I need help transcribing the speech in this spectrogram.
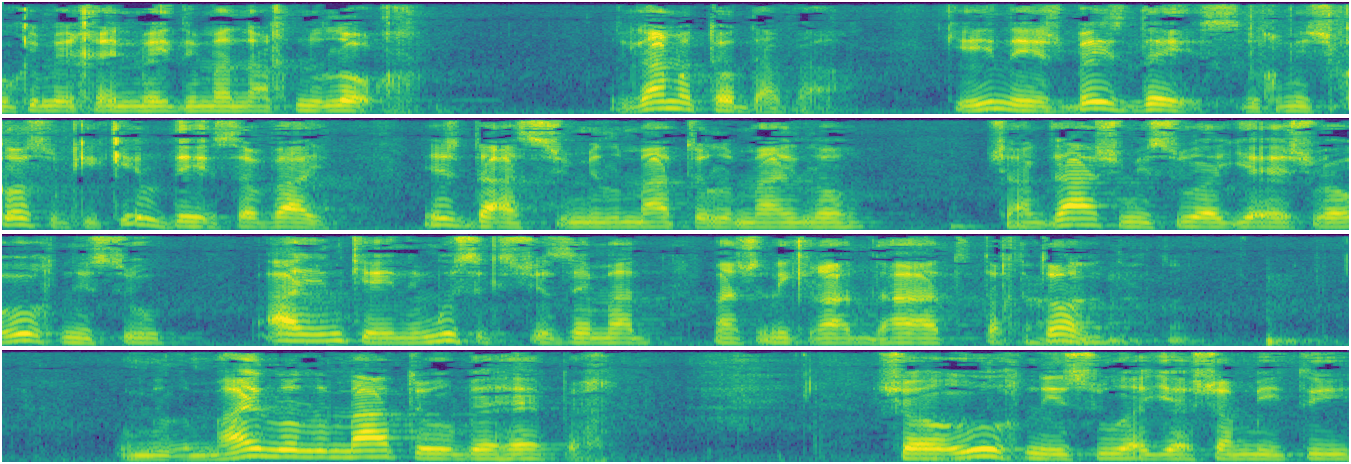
וכמכן מדים אנחנו לוך. זה גם אותו דבר. כי הנה יש בייס דייס, וכמשקוס וכקיל דייס הווי. יש דס שמלמטו למיילו, שהגש מיסו היש והרוח ניסו עין, כי אין מוסק שזה מה, מה שנקרא דעת תחתון. ומלמיילו למטו בהפך. שהרוח ניסו היש אמיתי,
